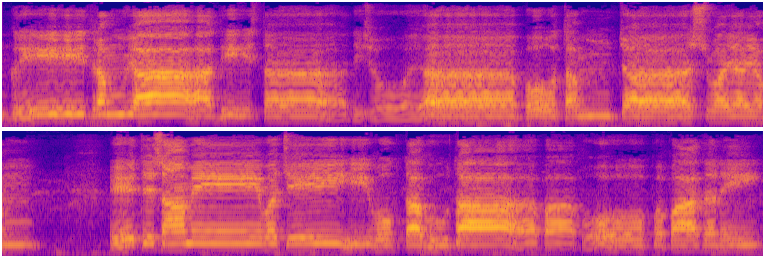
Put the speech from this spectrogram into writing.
गृहीद्रं व्याधिस्तदिशोऽयपोतं च स्वयम् एतेषामेव चैवोक्ता भूता पापोपपादने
